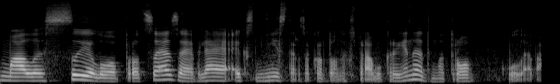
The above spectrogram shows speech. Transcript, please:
мали силу. Про це заявляє екс-міністр закордонних справ України Дмитро Кулеба.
